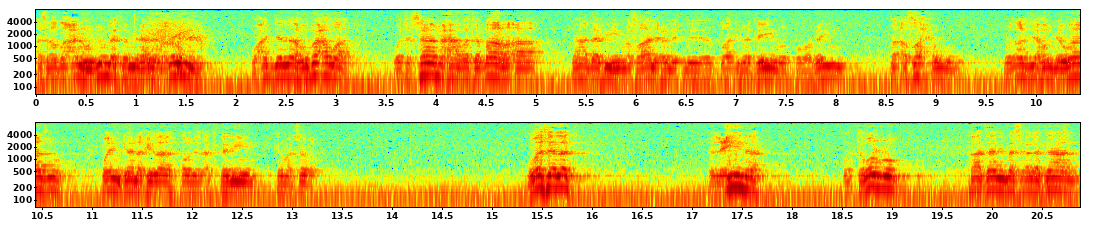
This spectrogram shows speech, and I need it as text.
وأسقط عنه جملة من هذا الدين وعجل له بعضه وتسامح وتبارأ فهذا فيه مصالح للطائفتين والطرفين. فأصح والأرجح جوازه وإن كان خلاف قول الأكثرين كما سبق. ومسألة العينة والتورق هاتان مسألتان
